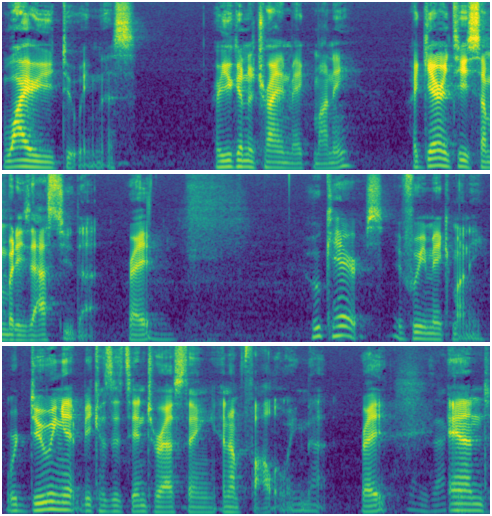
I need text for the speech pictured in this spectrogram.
Why are you doing this? Are you going to try and make money? I guarantee somebody's asked you that, right? Mm. Who cares if we make money? We're doing it because it's interesting and I'm following that, right? exactly. And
